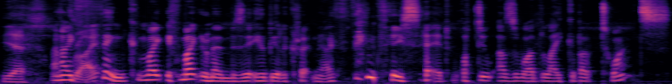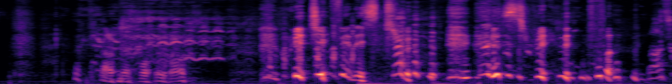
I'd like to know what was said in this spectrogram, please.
Yes. And I Right. think Mike, if Mike remembers it, he'll be able to correct me. I think they said, "What do Aswad like about twats?" I don't know what it was. Which, if it is true, is really funny. That's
